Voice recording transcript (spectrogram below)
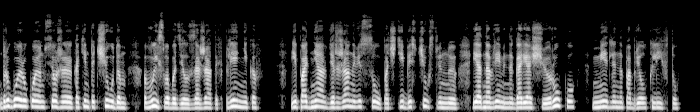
Другой рукой он все же каким-то чудом высвободил зажатых пленников и, подняв, держа на весу почти бесчувственную и одновременно горящую руку, медленно побрел к лифту.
